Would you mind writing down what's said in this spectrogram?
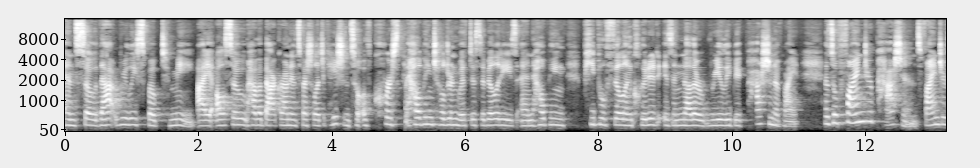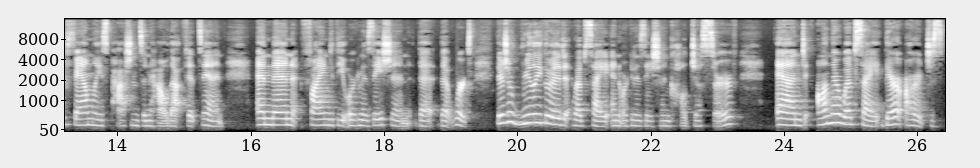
And so that really spoke to me. I also have a background in special education. So of course, helping children with disabilities and helping people feel included is another really big passion of mine. And so find your passions, find your family's passions and how that fits in. And then find the organization that, that works. There's a really good website and organization called Just Serve. And on their website, there are just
